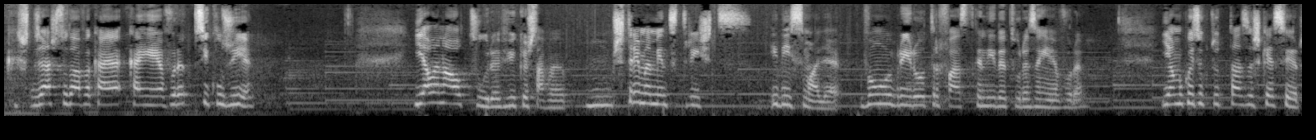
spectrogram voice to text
que já estudava cá, cá em Évora Psicologia. E ela na altura viu que eu estava extremamente triste e disse-me: Olha, vão abrir outra fase de candidaturas em Évora. E há uma coisa que tu estás a esquecer.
